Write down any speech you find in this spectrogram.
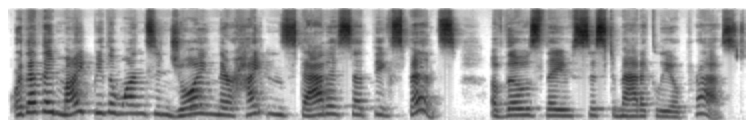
or that they might be the ones enjoying their heightened status at the expense of those they've systematically oppressed.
